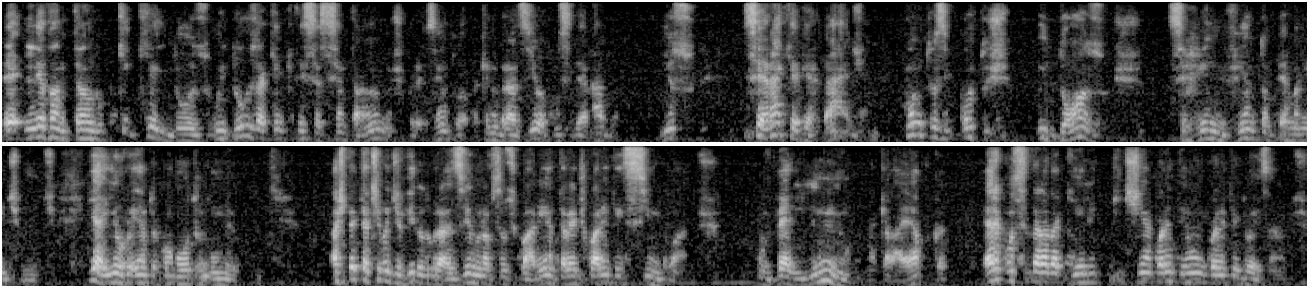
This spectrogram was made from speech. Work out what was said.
É, levantando o que, que é idoso. O idoso é aquele que tem 60 anos, por exemplo, aqui no Brasil é considerado isso. Será que é verdade? Quantos e quantos idosos se reinventam permanentemente? E aí eu entro com outro número. A expectativa de vida do Brasil em 1940 era de 45 anos. O velhinho, naquela época, era considerado aquele que tinha 41, 42 anos.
